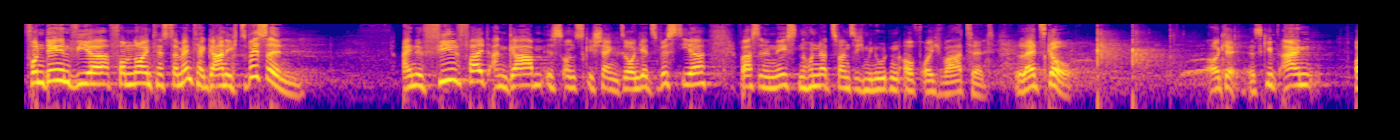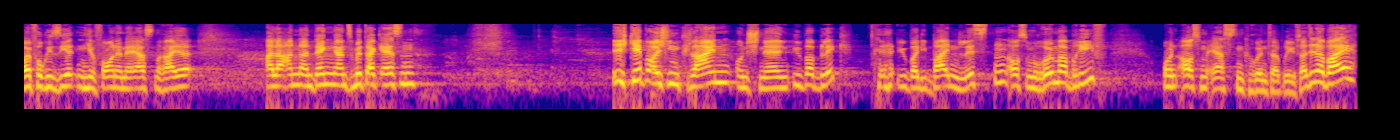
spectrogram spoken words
von denen wir vom Neuen Testament her gar nichts wissen. Eine Vielfalt an Gaben ist uns geschenkt. So, und jetzt wisst ihr, was in den nächsten 120 Minuten auf euch wartet. Let's go. Okay, es gibt einen Euphorisierten hier vorne in der ersten Reihe. Alle anderen denken ans Mittagessen. Ich gebe euch einen kleinen und schnellen Überblick über die beiden Listen aus dem Römerbrief und aus dem ersten Korintherbrief. Seid ihr dabei?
